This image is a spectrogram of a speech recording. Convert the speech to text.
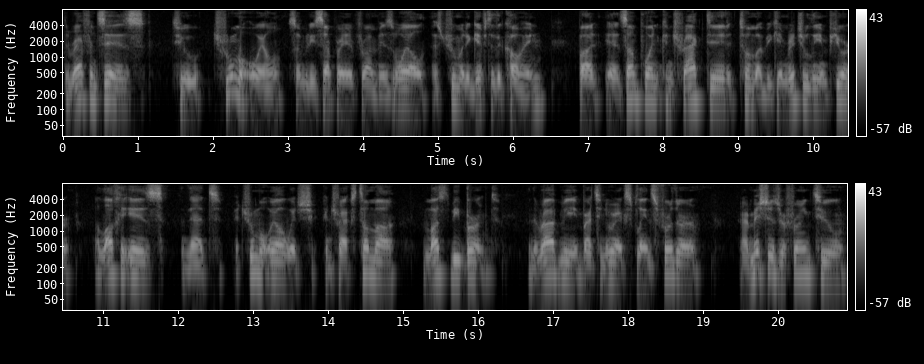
The reference is to truma oil, somebody separated from his oil as truma to give to the Kohen, but at some point contracted tuma, became ritually impure. Allah is that a truma oil which contracts tuma must be burned. And the Rav MiBartenura explains further, our Mishnah is referring to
